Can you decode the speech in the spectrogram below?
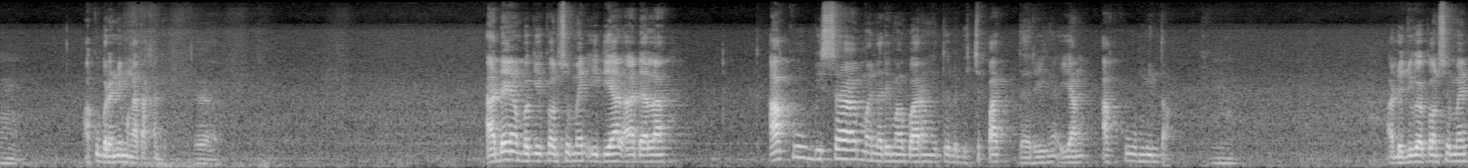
Hmm. Aku berani mengatakan itu. Ya. Ada yang bagi konsumen ideal adalah aku bisa menerima barang itu lebih cepat dari yang aku minta. Hmm. Ada juga konsumen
